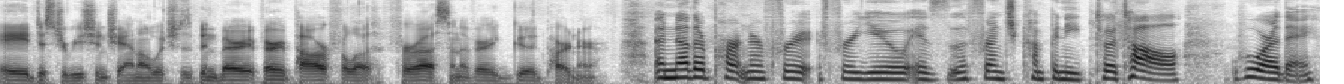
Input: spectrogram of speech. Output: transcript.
a distribution channel, which has been very, very powerful uh, for us and a very good partner. Another partner for, for you is the French company Total. Who are they?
